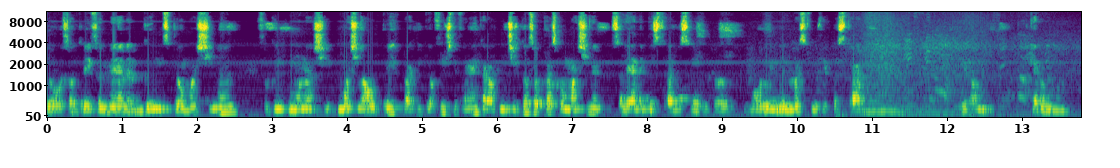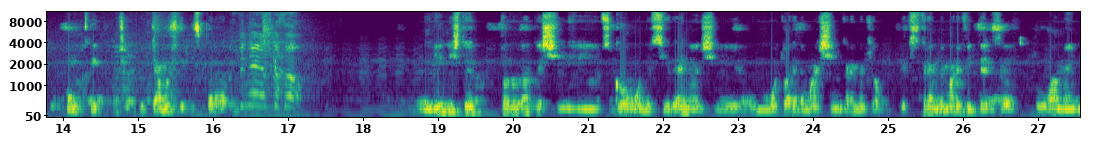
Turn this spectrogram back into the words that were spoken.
două sau trei femei alergând spre o mașină, făcând cu mâna și mașina a oprit. Practic au fost niște femei care au încercat să oprească o mașină, să le ia de pe stradă, să le ajută oriunde, numai să fie pe stradă. Era chiar un concret, așa, cu teamă și de disperare. Liniște, totodată și zgomot de sirenă și uh, motoare de mașini care mergeau extrem de mare viteză, oameni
